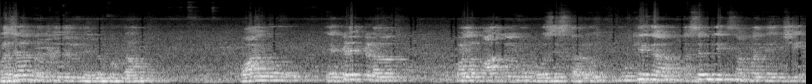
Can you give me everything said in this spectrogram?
ప్రజాప్రతినిధులను ఎన్నుకుంటాం? వాళ్ళు ఎక్కడెక్కడ వాళ్ళ పాత్రలను పోషిస్తారు? ముఖ్యంగా అసెంబ్లీకి సంబంధించి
